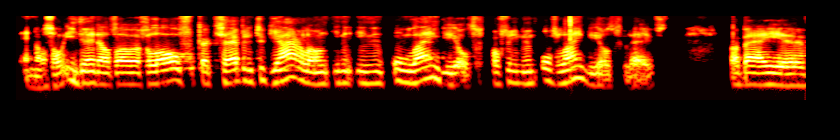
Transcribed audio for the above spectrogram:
en dan zal iedereen dat wel geloven. Kijk, ze hebben natuurlijk jarenlang in, in een online wereld of in een offline wereld geleefd. Waarbij eh,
